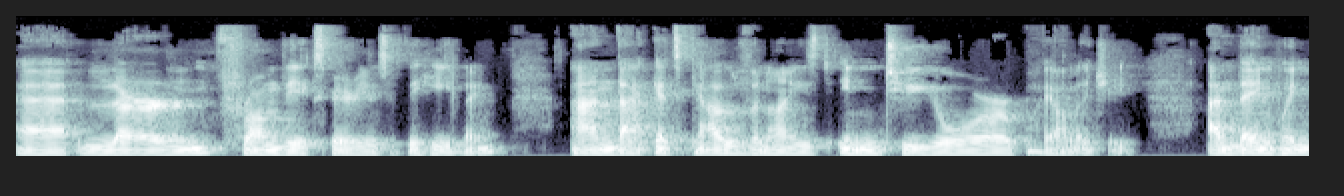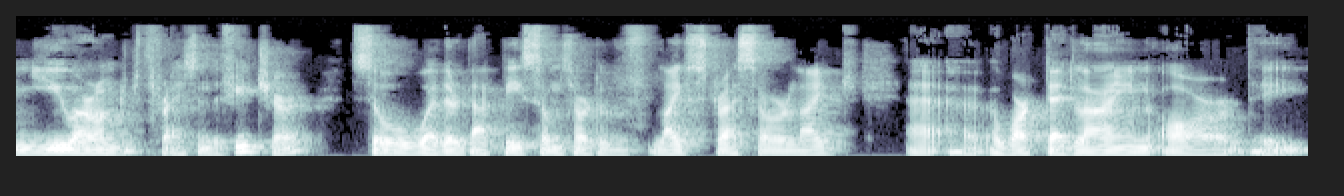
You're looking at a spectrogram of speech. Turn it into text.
uh, learn from the experience of the healing. And that gets galvanized into your biology. And then when you are under threat in the future, so whether that be some sort of life stress or like uh, a work deadline or the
